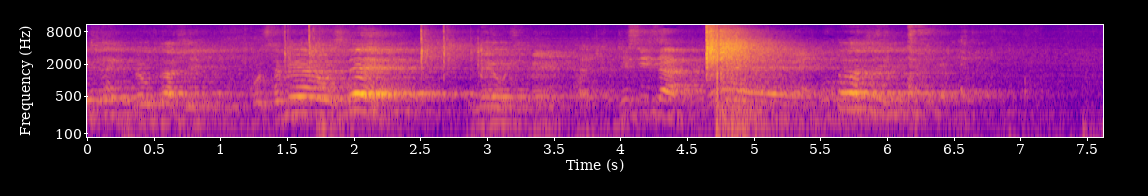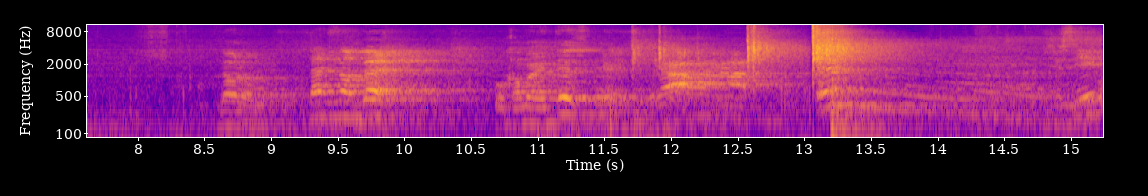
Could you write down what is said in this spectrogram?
ちね上手だしこう攻め合いをして目を攻め、はい、This is a. 元立ち No, no. That's not good. こう構えて攻める You see?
